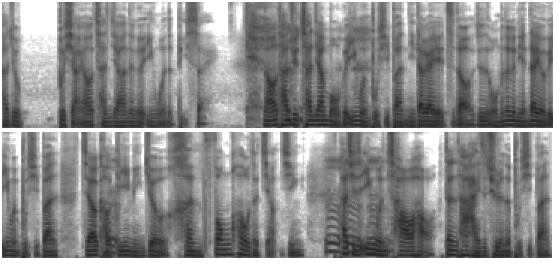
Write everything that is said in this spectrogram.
她就不想要参加那个英文的比赛，然后她去参加某个英文补习班，你大概也知道，就是我们那个年代有个英文补习班，只要考第一名就很丰厚的奖金。嗯，他其实英文超好，但是她还是去了那补习班，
